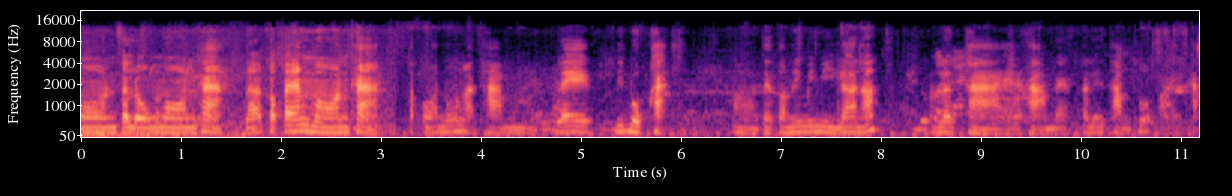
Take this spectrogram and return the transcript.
มอนสโลงมอนค่ะ แล้วก็แป้งมอนค่ะแตะกอนนู้นอะทำเลขวิบกค่ะอ่าแต่ตอนนี้ไม่มีแล้วเนาะเลิกถ่ายทำแล้วก็เลยทำทั่วไปค่ะ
